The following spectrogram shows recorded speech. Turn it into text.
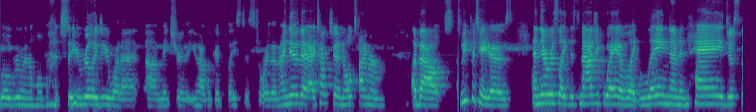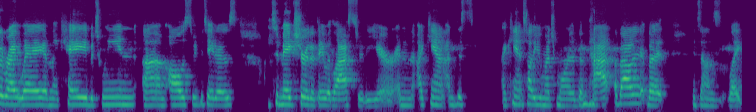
will ruin a whole bunch. So you really do want to um, make sure that you have a good place to store them. I know that i talked to an old timer about sweet potatoes and there was like this magic way of like laying them in hay just the right way and like hay between um, all the sweet potatoes to make sure that they would last through the year. And i can't I'm this i can't tell you much more than that about it but it sounds like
